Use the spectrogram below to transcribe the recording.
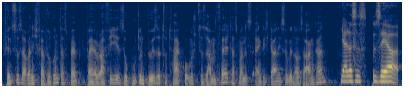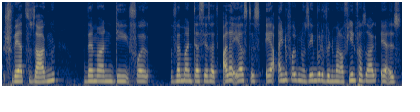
Findest du es aber nicht verwirrend, dass bei, bei Ruffy so gut und böse total komisch zusammenfällt, dass man es eigentlich gar nicht so genau sagen kann? Ja, das ist sehr schwer zu sagen, wenn man die Folge, wenn man das jetzt als allererstes eher eine Folge nur sehen würde, würde man auf jeden Fall sagen, er ist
